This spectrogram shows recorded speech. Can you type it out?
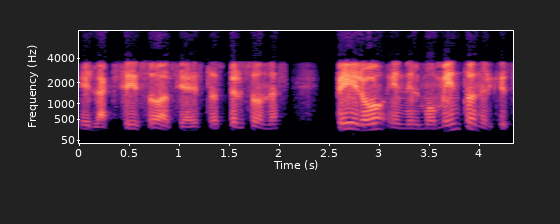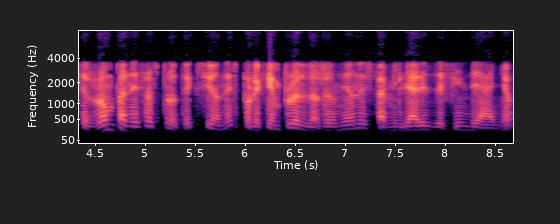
el acceso hacia estas personas, pero en el momento en el que se rompan esas protecciones, por ejemplo en las reuniones familiares de fin de año,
